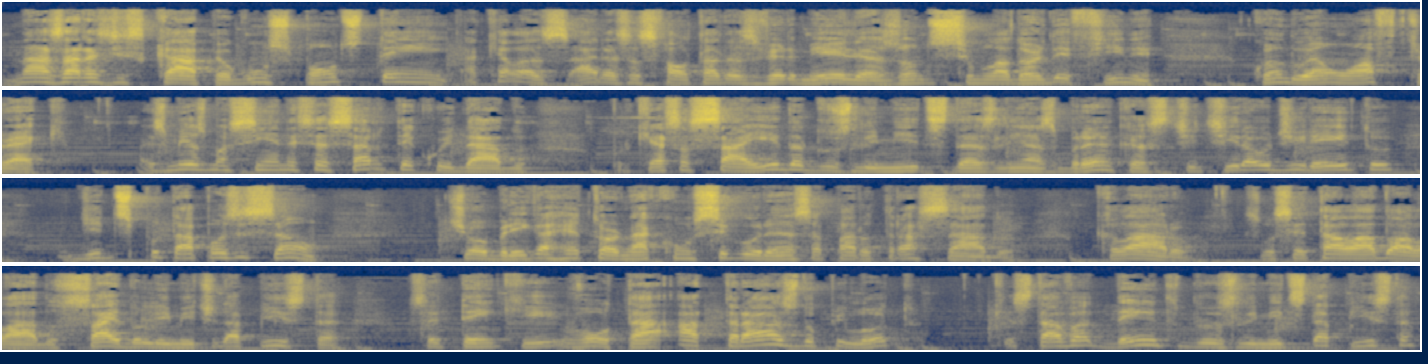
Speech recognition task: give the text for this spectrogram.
Nas áreas de escape, alguns pontos têm aquelas áreas asfaltadas vermelhas onde o simulador define quando é um off-track. Mas mesmo assim é necessário ter cuidado, porque essa saída dos limites das linhas brancas te tira o direito de disputar a posição, te obriga a retornar com segurança para o traçado. Claro, se você está lado a lado, sai do limite da pista, você tem que voltar atrás do piloto que estava dentro dos limites da pista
